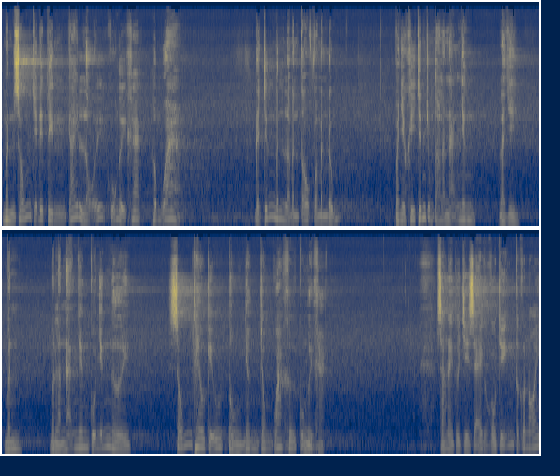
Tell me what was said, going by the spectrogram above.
Mình sống chỉ để tìm cái lỗi của người khác hôm qua để chứng minh là mình tốt và mình đúng và nhiều khi chính chúng ta là nạn nhân là gì? Mình mình là nạn nhân của những người sống theo kiểu tù nhân trong quá khứ của người khác. Sáng nay tôi chia sẻ một câu chuyện, tôi có nói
